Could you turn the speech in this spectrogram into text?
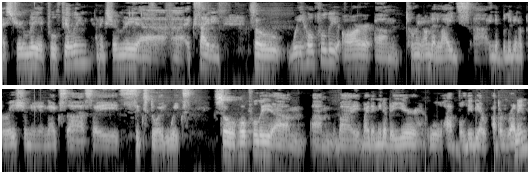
extremely fulfilling, and extremely uh, uh, exciting. So we hopefully are um, turning on the lights uh, in the Bolivian operation in the next, uh, say, six to eight weeks. So hopefully um, um, by by the mid of the year we'll have Bolivia up and running,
